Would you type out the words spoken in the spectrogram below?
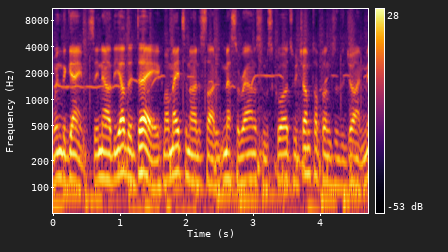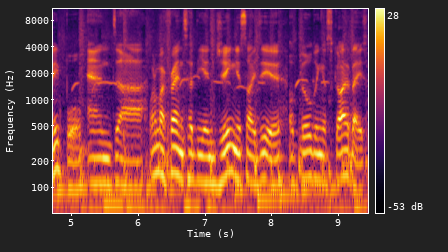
win the game. See now, the other day, my mates and I decided to mess around with some squads. We jumped up onto the giant meatball, and uh, one of my friends had the ingenious idea of building a skybase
